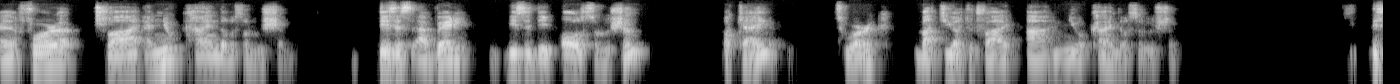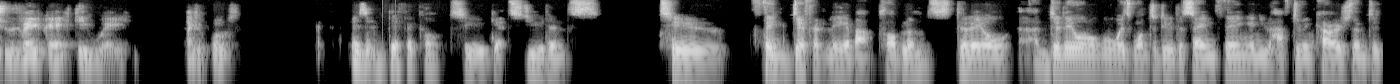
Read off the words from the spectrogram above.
uh, for try a new kind of solution. This is a very, this is the old solution. Okay, it's work, but you have to try a new kind of solution. This is a very creative way, I suppose. Is it difficult to get students to think differently about problems? Do they all uh, do they all always want to do the same thing, and you have to encourage them to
